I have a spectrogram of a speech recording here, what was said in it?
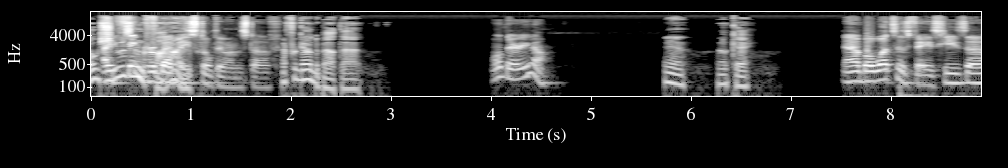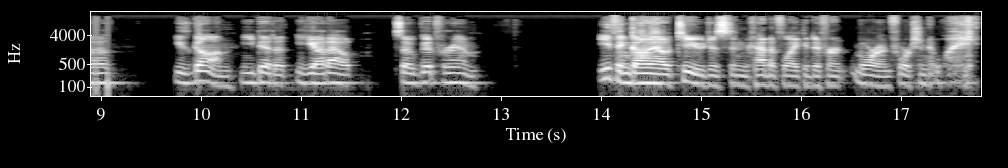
Oh, she I was think in Rebecca's five. still doing stuff. I forgot about that. Well, there you go. Yeah. Okay. Yeah, but what's his face? He's uh he's gone. He did it. He got out. So good for him. Ethan got out too, just in kind of like a different, more unfortunate way.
